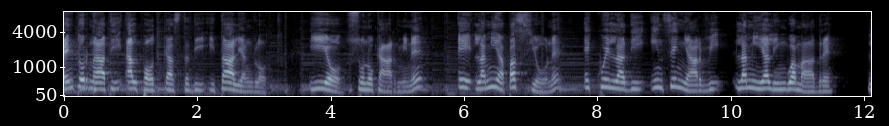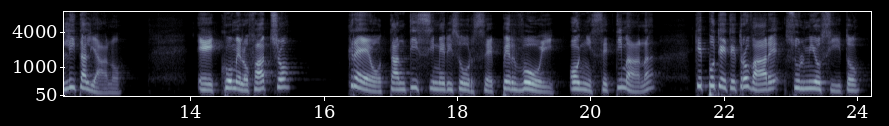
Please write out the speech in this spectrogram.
Bentornati al podcast di Italian Glot. Io sono Carmine e la mia passione è quella di insegnarvi la mia lingua madre, l'italiano. E come lo faccio? Creo tantissime risorse per voi ogni settimana che potete trovare sul mio sito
